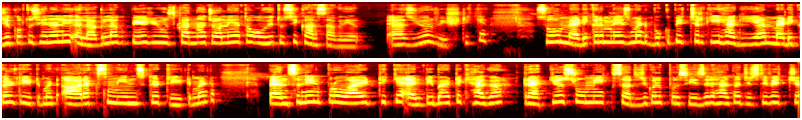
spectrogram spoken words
ਜੇਕਰ ਤੁਸੀਂ ਇਹਨਾਂ ਲਈ ਅਲੱਗ-ਅਲੱਗ ਪੇਜ ਯੂਜ਼ ਕਰਨਾ ਚਾਹੁੰਦੇ ਆ, ਤਾਂ ਉਹ ਵੀ ਤੁਸੀਂ ਕਰ ਸਕਦੇ ਆ ਐਜ਼ ਯੂਅਰ ਵਿਸ਼ ਠੀਕ ਹੈ? So medical management book picture ਕੀ ਹੈਗੀ ਆ? Medical treatment R X means ਕਿ ਟ੍ਰੀਟਮੈਂਟ ਪੈਨਸਲਿਨ ਪ੍ਰੋਵਾਈਡ ਠੀਕ ਹੈ? ਐਂਟੀਬਾਇਓਟਿਕ ਹੈਗਾ। ਟ੍ਰੈਕਿਓਸਟੋਮੀ ਇੱਕ ਸਰਜੀਕਲ ਪ੍ਰੋਸੀਜਰ ਹੈਗਾ, ਜਿਸ ਦੇ ਵਿੱਚ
